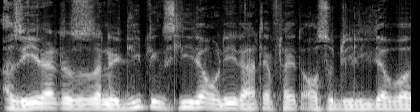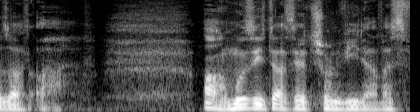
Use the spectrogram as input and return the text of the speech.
also jeder hat so seine Lieblingslieder und jeder hat ja vielleicht auch so die Lieder, wo er sagt, ach, ach, muss ich das jetzt schon wieder? Was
